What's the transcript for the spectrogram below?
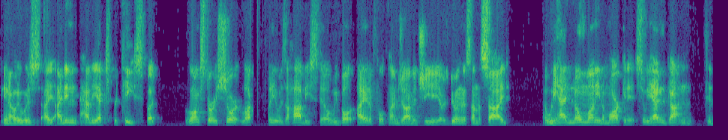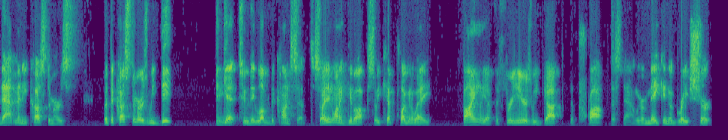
you know, it was I, I didn't have the expertise. But long story short, luckily it was a hobby still. We both I had a full time job at GE. I was doing this on the side. We had no money to market it, so we hadn't gotten to that many customers. But the customers we did get to, they loved the concept. So I didn't want to give up. So we kept plugging away. Finally, after three years, we got the process down. We were making a great shirt.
